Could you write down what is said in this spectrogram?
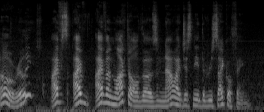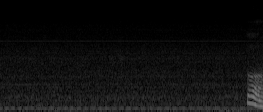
Oh, really? I've I've I've unlocked all of those and now I just need the recycle thing. Huh.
